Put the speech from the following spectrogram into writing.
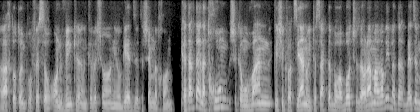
ערכת אותו עם פרופסור און וינקלר, אני מקווה שאני הוגה את זה, את השם נכון. כתבת על התחום שכמובן, כפי שכבר ציינו, התעסקת בו רבות, שזה העולם הערבי, ובעצם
